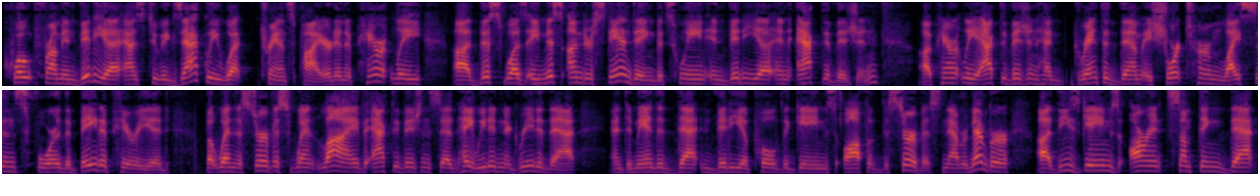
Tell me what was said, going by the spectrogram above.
quote from NVIDIA as to exactly what transpired. And apparently, uh, this was a misunderstanding between NVIDIA and Activision. apparently, Activision had granted them a short term license for the beta period, but when the service went live, Activision said, hey, we didn't agree to that and demanded that NVIDIA pull the games off of the service. Now, remember, uh, these games aren't something that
